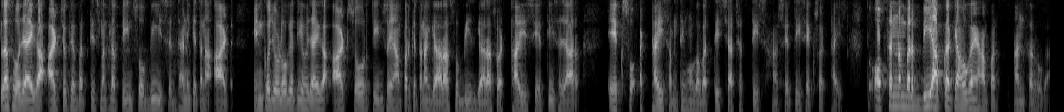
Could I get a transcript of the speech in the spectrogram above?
प्लस हो जाएगा आठ चौके बत्तीस मतलब तीन सौ बीस। धन कितना? आठ। इनको जोड़ोगे तो ये हो जाएगा आठ सौ और तीन सौ। यहाँ पर कितना? ग्यारह सौ बीस, ग्यारह सौ अट्ठाईस, सैंतीस हज़ार एक सौ अट्ठाईस समथिंग होगा। बत्तीस, चार, छत्तीस हाँ सैंतीस, एक सौ अट्ठाईस। तो ऑप्शन नंबर बी आपका क्या होगा? यहाँ पर आंसर होगा।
